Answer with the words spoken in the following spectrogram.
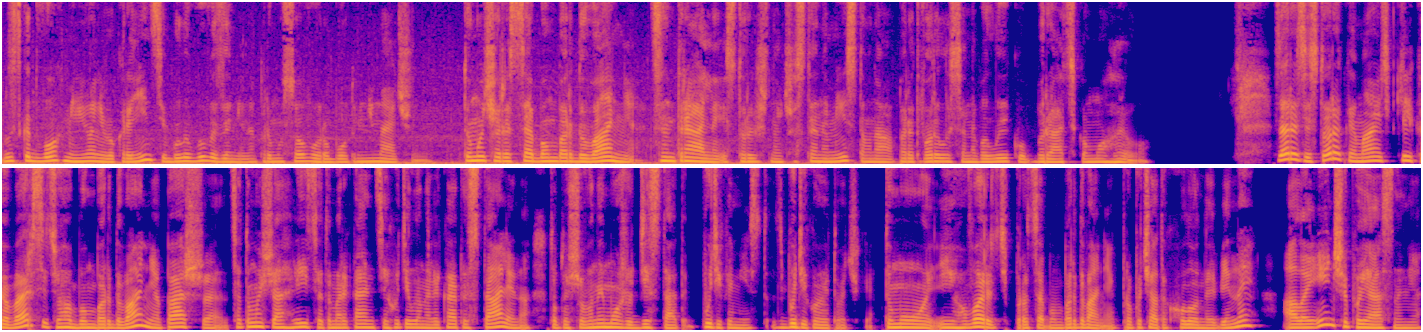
близько двох мільйонів українців були вивезені на примусову роботу в Німеччину. Тому через це бомбардування центральна історична частина міста вона перетворилася на велику братську могилу. Зараз історики мають кілька версій цього бомбардування. Перше, це тому, що англійці та американці хотіли налякати Сталіна, тобто що вони можуть дістати будь-яке місто з будь-якої точки. Тому і говорять про це бомбардування як про початок холодної війни. Але інше пояснення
